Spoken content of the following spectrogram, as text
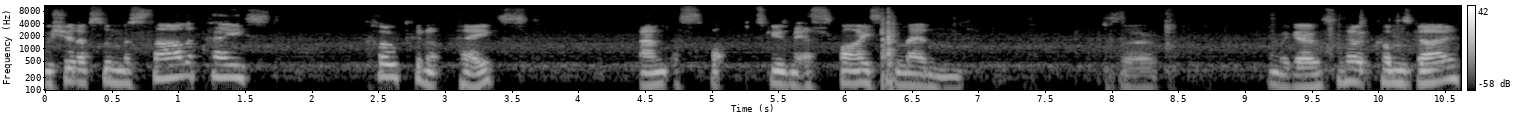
we should have some masala paste, coconut paste, and a spot, excuse me, a spice blend. So here we go. So how it comes, guys.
